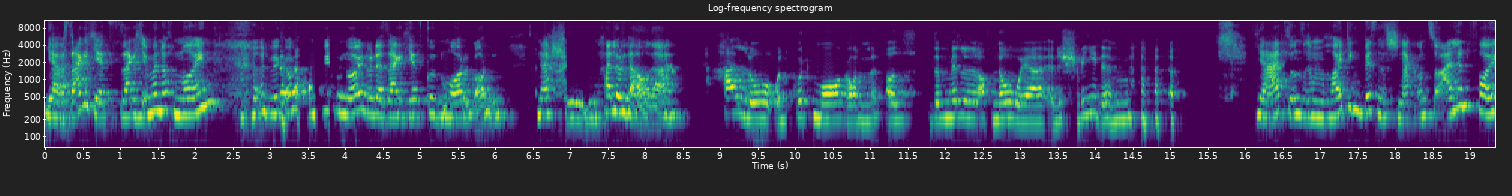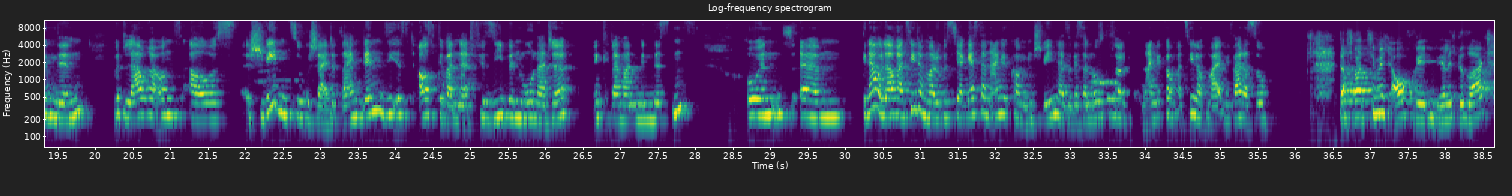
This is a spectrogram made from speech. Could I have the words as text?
Ja, was sage ich jetzt? Sage ich immer noch Moin und willkommen zum Moin oder sage ich jetzt Guten Morgen nach Schweden? Hallo Laura. Hallo und Guten Morgen aus the middle of nowhere in Schweden. ja, zu unserem heutigen Business-Schnack und zu allen folgenden wird Laura uns aus Schweden zugeschaltet sein, denn sie ist ausgewandert für sieben Monate, in Klammern mindestens. Und ähm, genau, Laura, erzähl doch mal, du bist ja gestern angekommen in Schweden, also gestern losgefahren, gestern angekommen. Erzähl doch mal, wie war das so? Das war ziemlich aufregend, ehrlich gesagt.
